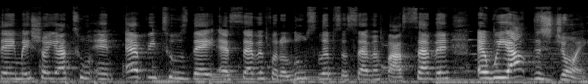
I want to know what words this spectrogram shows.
thing. Make sure y'all tune in every Tuesday at 7 for the loose lips of 757. And we out this joint.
